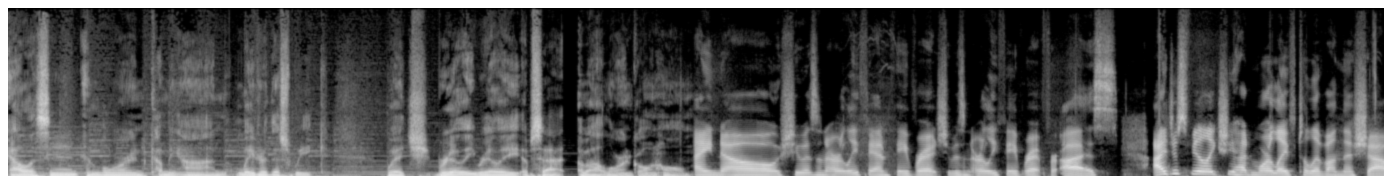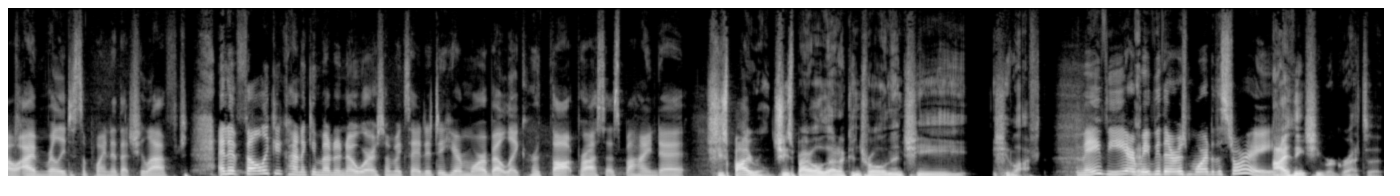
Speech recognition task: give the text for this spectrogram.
Allison and Lauren coming on later this week, which really, really upset about Lauren going home. I know. She was an early fan favorite. She was an early favorite for us. I just feel like she had more life to live on this show. I'm really disappointed that she left. And it felt like it kind of came out of nowhere. So I'm excited to hear more about like her thought process behind it. She spiraled. She spiraled out of control and then she she left. Maybe, or eh. maybe there was more to the story. I think she regrets it.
